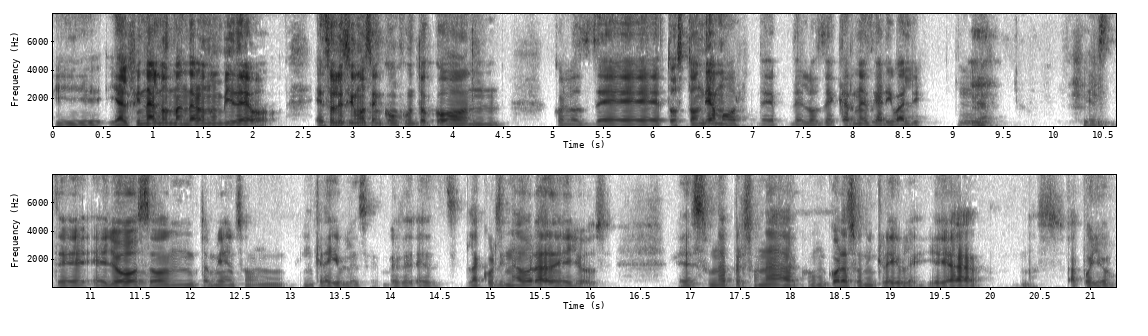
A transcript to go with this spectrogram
Y, y al final nos mandaron un video. Eso lo hicimos en conjunto con, con los de Tostón de Amor, de, de los de Carnes Garibaldi. Ya. Este, ellos son también son increíbles. Es- es- la coordinadora de ellos es una persona con un corazón increíble y ella nos apoyó.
